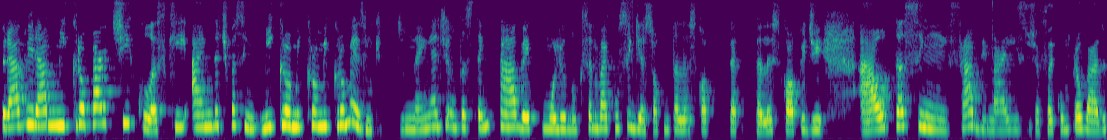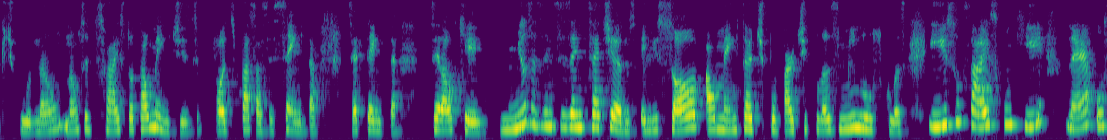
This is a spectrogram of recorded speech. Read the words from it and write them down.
para virar micropartículas, que ainda, tipo assim, micro, micro, micro mesmo, que tu nem adianta se tentar ver com o olho nu que você não vai conseguir, é só com telescópio, te, telescópio de alta, assim, sabe? Mas já foi comprovado que, tipo, não, não se desfaz totalmente. Você pode passar 60, 70, sei lá o quê, 1667 anos, ele só aumenta, tipo, partículas minúsculas. E isso faz com que, né, os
